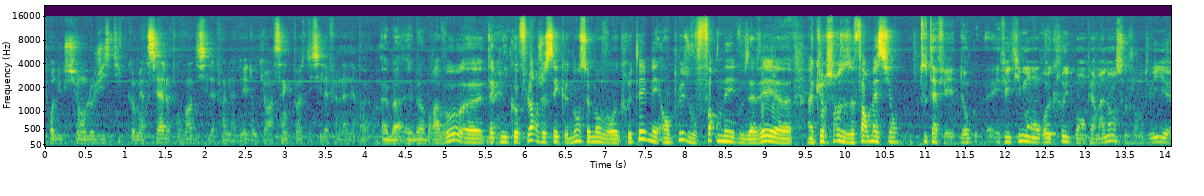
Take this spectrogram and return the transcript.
production logistique commerciale, à pourvoir d'ici la fin de l'année. Donc il y aura cinq postes d'ici la fin de l'année à pourvoir. Eh ben, eh ben, bravo. Euh, Technicoflore, je sais que non seulement vous recrutez, mais en plus vous formez. Vous avez euh, un cursus de formation. Tout à fait. Donc effectivement, on recrute en permanence. Aujourd'hui, euh,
